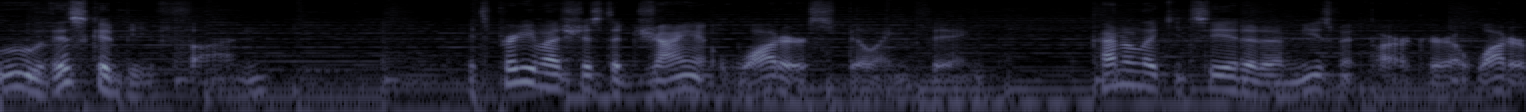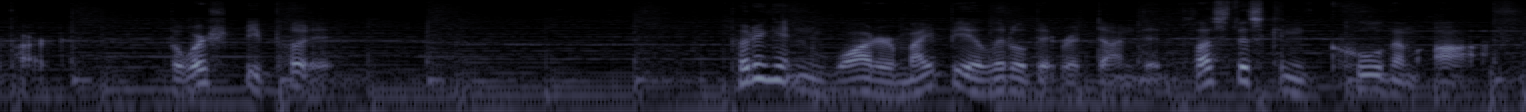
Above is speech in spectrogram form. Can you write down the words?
Ooh, this could be fun. It's pretty much just a giant water spilling thing. Kind of like you'd see it at an amusement park or a water park. But where should we put it? Putting it in water might be a little bit redundant, plus this can cool them off.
